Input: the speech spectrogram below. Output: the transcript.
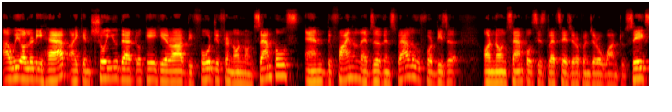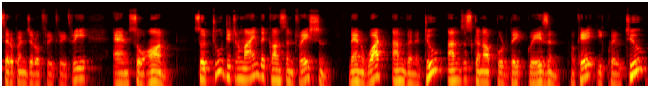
uh, we already have. I can show you that, okay, here are the four different unknown samples and the final absorbance value for these uh, unknown samples is let's say 0.0126, 0.0333 and so on. So to determine the concentration, then what I'm to do, I'm just to put the equation, okay, equal to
